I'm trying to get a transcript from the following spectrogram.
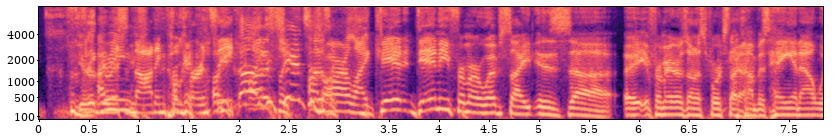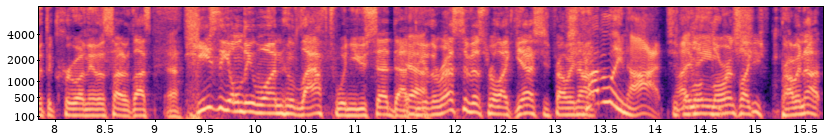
Vigorous nodding from Bernsey. honestly, chances honestly, are, like- Dan, Danny from our website is uh, uh, from ArizonaSports.com is hanging out with the crew on the other side of the glass. He's the only one who laughed when you said that. Yeah. The, the rest of us were like, "Yeah, she's probably not." Probably not. She's- Lauren's like, she's "Probably not."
